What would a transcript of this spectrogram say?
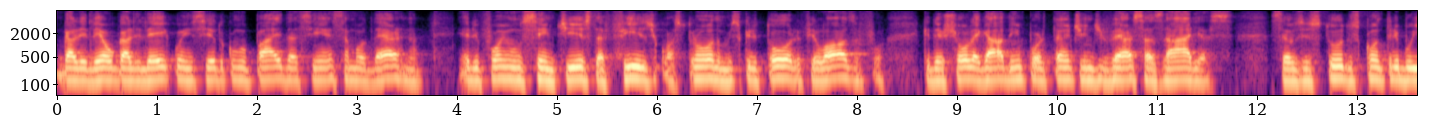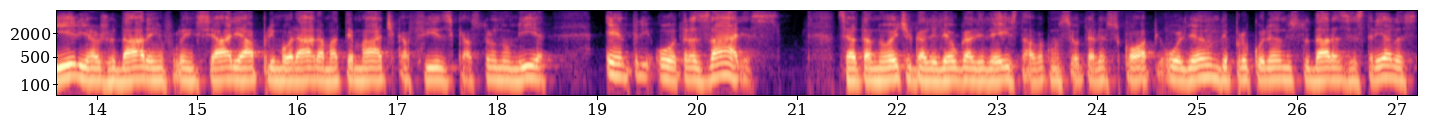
Galileu Galilei, conhecido como pai da ciência moderna, ele foi um cientista físico, astrônomo, escritor, filósofo, que deixou legado importante em diversas áreas. Seus estudos contribuíram e ajudaram a influenciar e aprimorar a matemática, a física, a astronomia, entre outras áreas. Certa noite, Galileu Galilei estava com seu telescópio olhando e procurando estudar as estrelas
